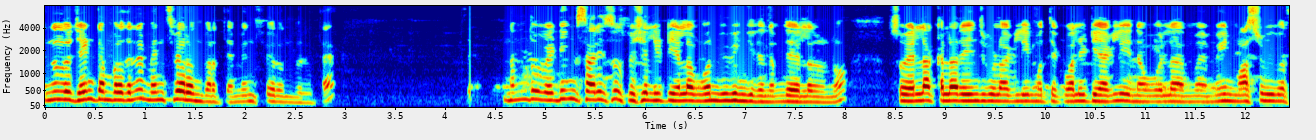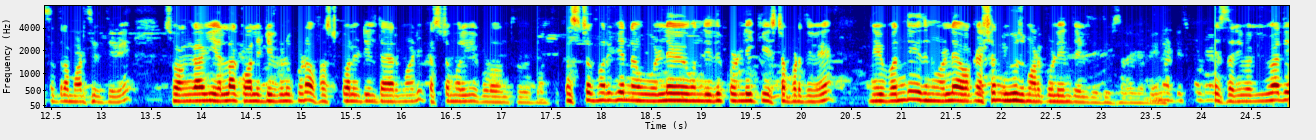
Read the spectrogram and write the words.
ಇನ್ನೊಂದು ಜೈನ್ ಟೆಂಪಲ್ ಹತ್ರ ಮೆನ್ಸ್ ವೇರ್ ಒಂದು ಬರುತ್ತೆ. ಮೆನ್ಸ್ ವೇರ್ ಒಂದು ಬರುತ್ತೆ. ನಮ್ಮದು ವೆಡ್ಡಿಂಗ್ ಸ್ಯಾರೀಸು ಸ್ಪೆಷಾಲಿಟಿ ಎಲ್ಲ ಓನ್ ವಿವಿಂಗ್ ಇದೆ ನಮ್ಮದೇ ಎಲ್ಲನೂ. ಸೊ ಎಲ್ಲ ಕಲರ್ ರೇಂಜ್ಗಳಾಗಲಿ ಮತ್ತು ಕ್ವಾಲಿಟಿ ಆಗಲಿ ನಾವು ಎಲ್ಲ ಮೇಯ್ನ್ ಮಾಸ್ಟರ್ ವೀವರ್ಸ್ ಹತ್ರ ಮಾಡಿಸಿರ್ತೀವಿ. ಸೊ ಹಂಗಾಗಿ ಎಲ್ಲ ಕ್ವಾಲಿಟಿಗಳು ಕೂಡ ಫಸ್ಟ್ ಕ್ವಾಲಿಟಿಲಿ ತಯಾರು ಮಾಡಿ ಕಸ್ಟಮರಿಗೆ ಕೊಡುವಂಥದ್ದು. ಕಸ್ಟಮರ್ಗೆ ನಾವು ಒಳ್ಳೆ ಒಂದು ಇದು ಕೊಡಲಿಕ್ಕೆ ಇಷ್ಟಪಡ್ತೀವಿ. ನೀವು ಬಂದು ಇದನ್ನ ಒಳ್ಳೆ ಅವಕಾಶ ಯೂಸ್ ಮಾಡ್ಕೊಳ್ಳಿ ಅಂತ ಹೇಳ್ತಿದ್ದೀವಿ ಸರ್ ಸರ್ ಇವಾಗ ಯುಗಾದಿ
